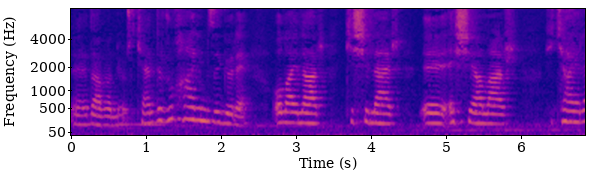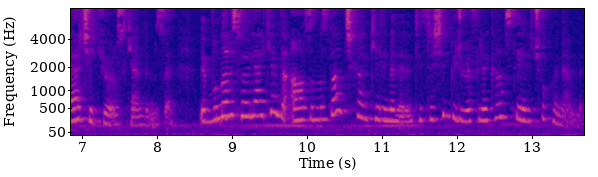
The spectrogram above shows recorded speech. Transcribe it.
e, davranıyoruz. Kendi ruh halimize göre olaylar, kişiler, eşyalar, hikayeler çekiyoruz kendimize. Ve bunları söylerken de ağzımızdan çıkan kelimelerin titreşim gücü ve frekans değeri çok önemli.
